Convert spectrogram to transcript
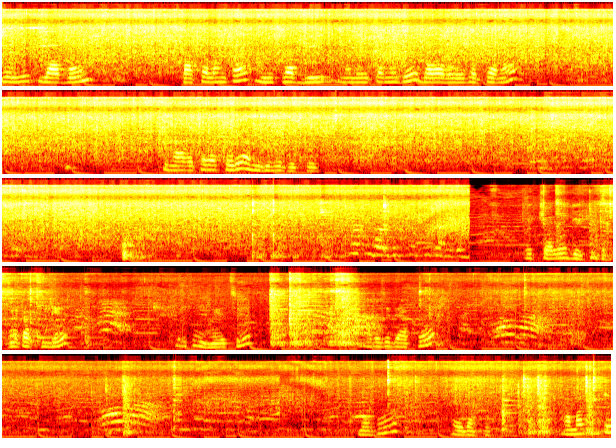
হলুদ, লবণ, কাঁচা লঙ্কা, আমি সব দিই মানে এটার মধ্যে দেওয়া হয়ে গেছে আমার। নাড়াচাড়া করে আমি দেবো দেখি। তো চলো দেখি ঢাকনাটা খুলে। এরকম হয়েছে। আর যে দেখো। দেখো, এই দেখো। আমার কিন্তু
